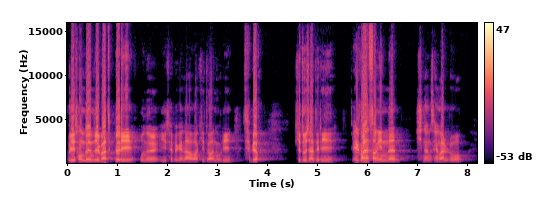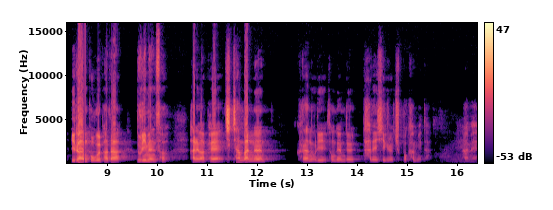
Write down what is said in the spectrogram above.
우리 성도님들과 특별히 오늘 이 새벽에 나와 기도하는 우리 새벽 기도자들이 일관성 있는 신앙생활로 이러한 복을 받아 누리면서 하나님 앞에 칭찬받는 그러한 우리 성도님들 다 되시기를 축복합니다. 아멘.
